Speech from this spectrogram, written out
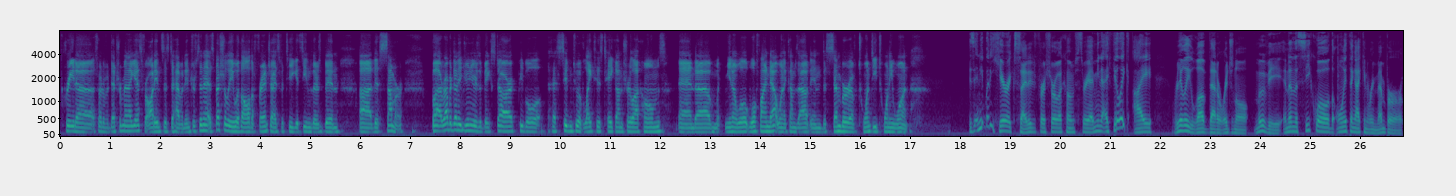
create a sort of a detriment, I guess, for audiences to have an interest in it, especially with all the franchise fatigue it seems there's been uh, this summer. But Robert Downey Jr. is a big star. People seem to have liked his take on Sherlock Holmes, and um, you know we'll we'll find out when it comes out in December of 2021. Is anybody here excited for Sherlock Holmes three? I mean, I feel like I really loved that original movie, and then the sequel. The only thing I can remember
